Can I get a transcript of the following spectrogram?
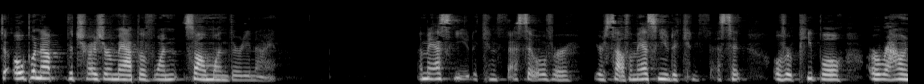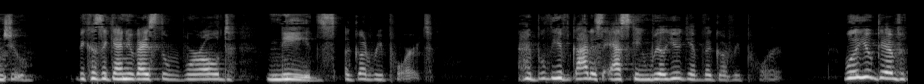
to open up the treasure map of one, Psalm 139. I'm asking you to confess it over yourself. I'm asking you to confess it over people around you. Because again, you guys, the world needs a good report. And I believe God is asking, will you give the good report? Will you give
